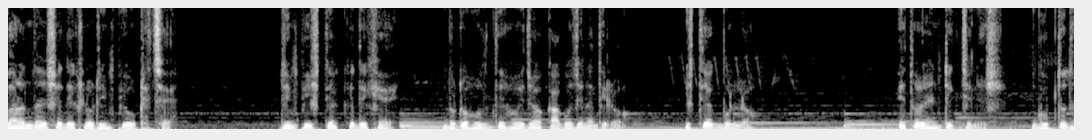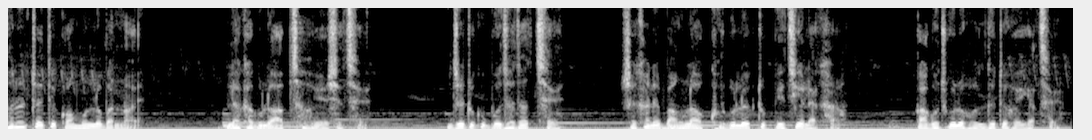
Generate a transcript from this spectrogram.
বারান্দায় এসে দেখল রিম্পি উঠেছে। রিম্পি ইশতিয়াককে দেখে দুটো হলদে হয়ে যাওয়া কাগজ এনে দিল। ইশতিয়াক বলল, এ তো অ্যান্টিক জিনিস। গুপ্তধনের চাইতে কম মূল্যবান নয়। লেখাগুলো আবছা হয়ে এসেছে। যেটুকু বোঝা যাচ্ছে, সেখানে বাংলা অক্ষরগুলো একটু পেঁচিয়ে লেখা। কাগজগুলো হলদেটে হয়ে গেছে।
